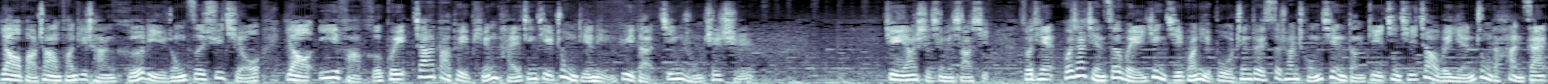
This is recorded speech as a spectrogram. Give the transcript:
要保障房地产合理融资需求，要依法合规，加大对平台经济重点领域的金融支持。据央视新闻消息，昨天，国家检测委应急管理部针对四川、重庆等地近期较为严重的旱灾，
